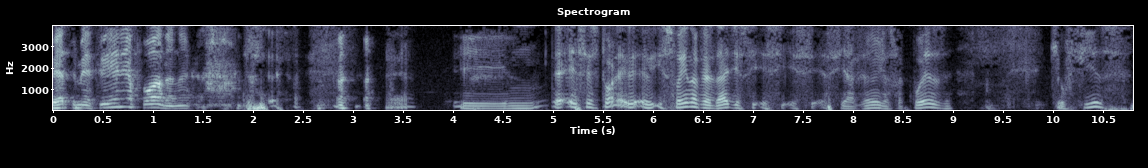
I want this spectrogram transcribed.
Petro Metini é foda, né, cara? é. E essa história, isso aí, na verdade, esse, esse, esse, esse arranjo, essa coisa que eu fiz,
